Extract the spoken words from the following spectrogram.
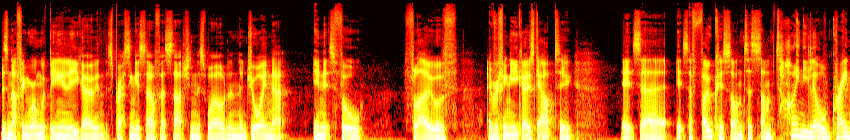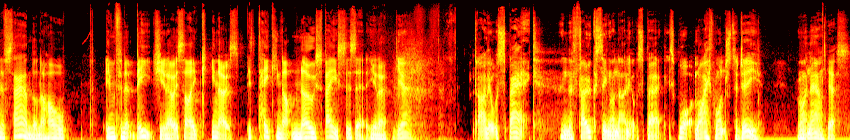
there's nothing wrong with being an ego and expressing yourself as such in this world and enjoying that in its full flow of everything egos get up to. It's a it's a focus onto some tiny little grain of sand on a whole infinite beach. You know, it's like you know, it's it's taking up no space, is it? You know. Yeah. That little speck and the focusing on that little speck is what life wants to do right now. Yes.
